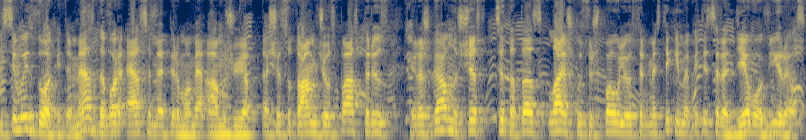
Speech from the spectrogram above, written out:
Įsivaizduokite, mes dabar esame pirmame amžiuje, aš esu to amžiaus pastorius ir aš gaunu šias citatas laiškus iš Pauliaus ir mes tikime, kad jis yra Dievo vyras,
